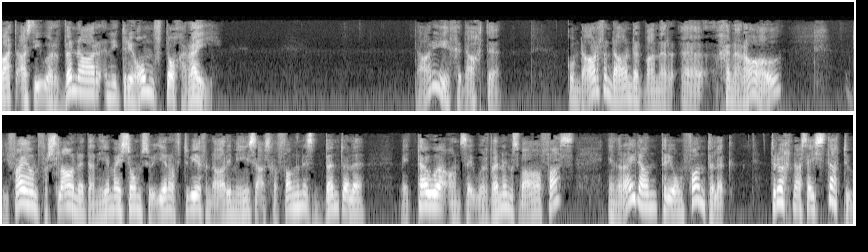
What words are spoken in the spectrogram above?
wat as die oorwinnaar in die triomftog ry Daardie gedagte kom daarvandaan dat wanneer 'n uh, generaal die vyand verslaan het, dan neem hy soms so een of twee van daardie mense as gevangenes, bind hulle met toue aan sy oorwinningswa vas en ry dan triomfantelik terug na sy stad toe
